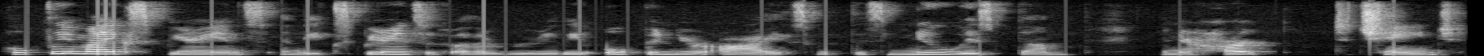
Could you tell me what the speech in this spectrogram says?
Hopefully, my experience and the experience of others really open your eyes with this new wisdom and your heart to change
